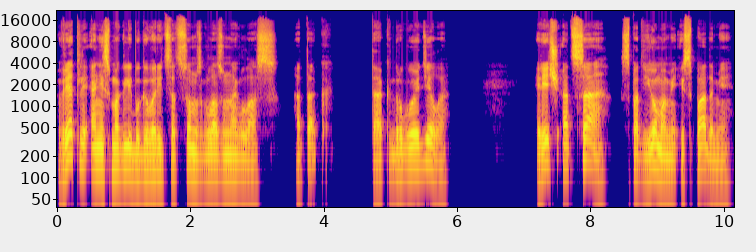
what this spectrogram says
Вряд ли они смогли бы говорить с отцом с глазу на глаз. А так, так другое дело. Речь отца с подъемами и спадами,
